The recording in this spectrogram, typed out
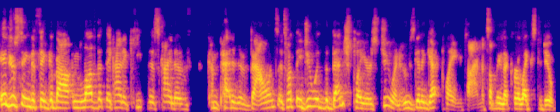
interesting to think about and love that they kind of keep this kind of competitive balance. It's what they do with the bench players too, and who's going to get playing time. It's something that Kerr likes to do.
